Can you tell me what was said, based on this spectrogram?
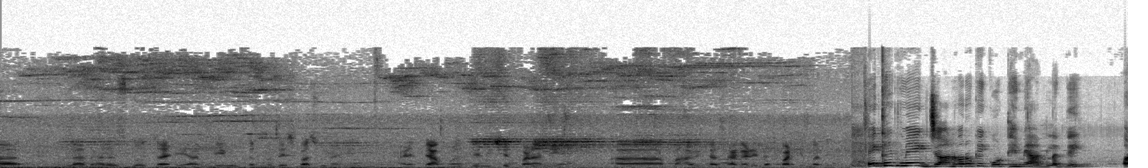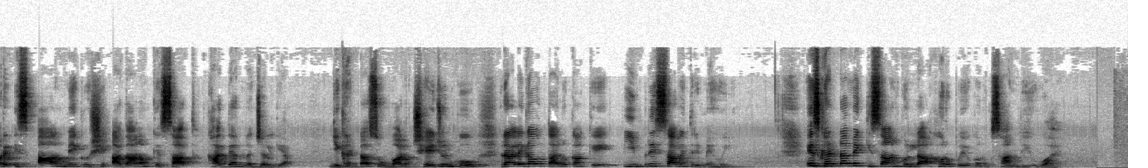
मूलाधारच उत्तर प्रदेशपासून आहे. आणि त्यामुळे महाविकास आघाडीलाच पाठिंबा देतील. एक खेत में एक जानवरों के कोठे में आग लग गई और इस आग में कृषि आदानों के साथ खाद्यान्न जल गया। ये घटना सोमवार 6 जून को रालेगांव तालुका के पिंपरी सावित्री में हुई। इस घटना में किसान को लाखों रुपयों का नुकसान भी हुआ है।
